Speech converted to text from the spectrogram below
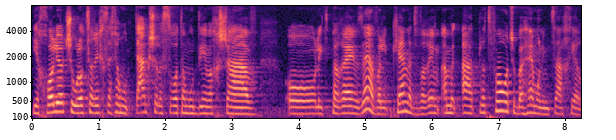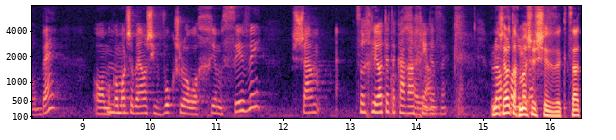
יכול להיות שהוא לא צריך ספר מותג של עשרות עמודים עכשיו, או להתפרע עם זה, אבל כן, הדברים, הפלטפורמות שבהם הוא נמצא הכי הרבה, או המקומות שבהם השיווק שלו הוא הכי מסיבי, שם צריך להיות את הקו. האחיד הזה. כן. אני לא אשאל יכול אותך משהו שזה קצת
